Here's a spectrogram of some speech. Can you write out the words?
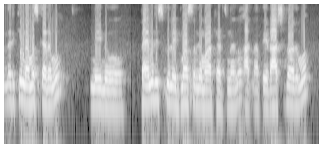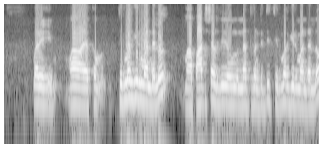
అందరికీ నమస్కారము. నేను ప్రైమరీ స్కూల్ హెడ్ మాస్టర్గా మాట్లాడుతున్నాను. నా పేరు ఆశీర్వాదము. మరి మా యొక్క తిరుమలగిరి మండలు మా పాఠశాల ఉన్నటువంటిది తిరుమలగిరి మండల్లో.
